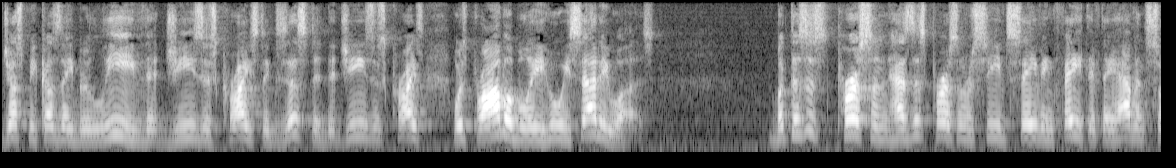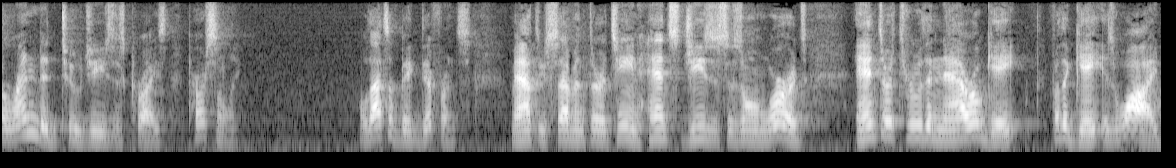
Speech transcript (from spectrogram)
just because they believe that Jesus Christ existed, that Jesus Christ was probably who he said he was? But does this person has this person received saving faith if they haven't surrendered to Jesus Christ personally? Well, that's a big difference. Matthew 7:13, hence Jesus' own words, enter through the narrow gate, for the gate is wide,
